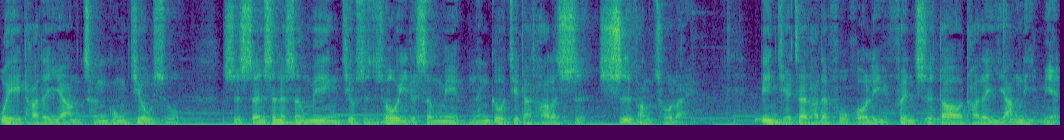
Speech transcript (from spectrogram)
为他的羊成功救赎，使神圣的生命，就是肉体的生命，能够借着他的死释放出来，并且在他的复活里分吃到他的羊里面，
